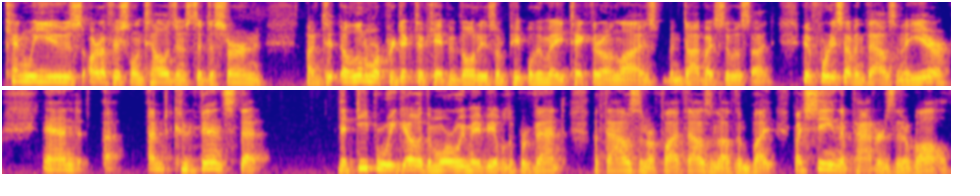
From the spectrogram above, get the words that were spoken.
Can we use artificial intelligence to discern a, a little more predictive capabilities on people who may take their own lives and die by suicide? We have 47,000 a year, and uh, I'm convinced that the deeper we go, the more we may be able to prevent a thousand or five thousand of them by by seeing the patterns that evolve.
